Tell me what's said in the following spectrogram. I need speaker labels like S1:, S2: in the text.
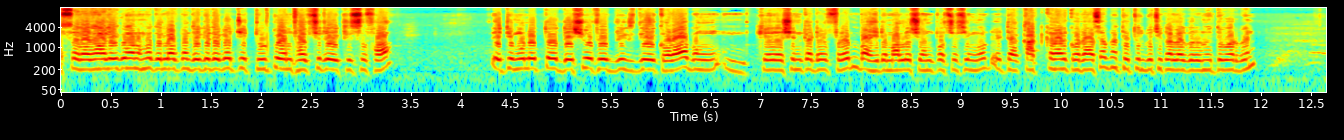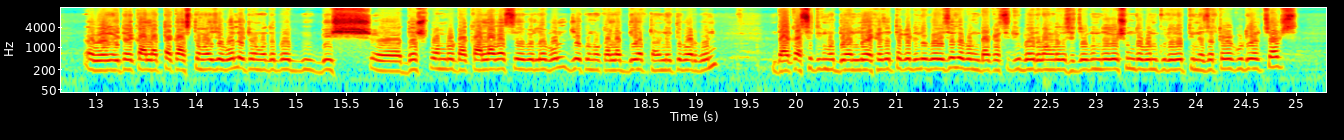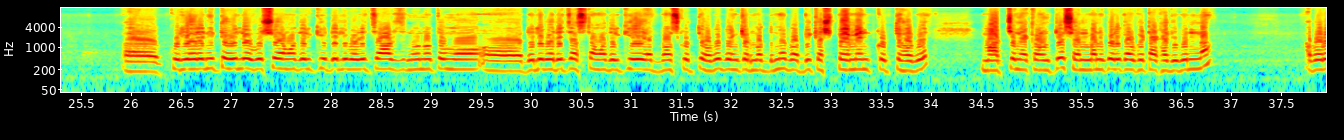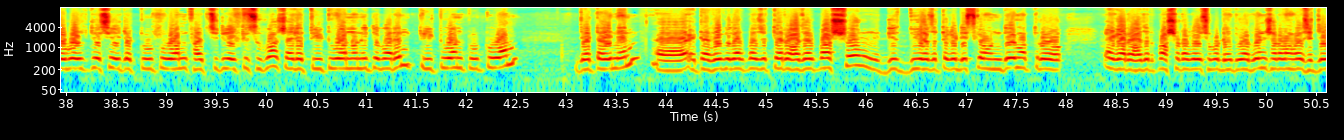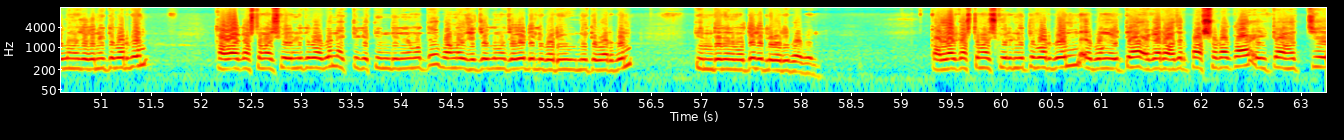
S1: আসসালামু আলাইকুম রহমতুল্লাহ। আপনাদেরকে দেখাচ্ছি টু টু ওয়ান ফাইভ সিটের একটি সোফা। এটি মূলত দেশীয় ফেব্রিক্স দিয়ে করা এবং কেরাসিন কাঠের ফ্রেম বাহিরে মালয়েশিয়ান প্রসেসিং উড এটা কাঠ কালার করা আছে, আপনার তেঁতুল বিচি কালার করে নিতে পারবেন। এবং এটার কালারটা কাস্টমাইজেবল এটার মধ্যে প্রায় বিশ দশ পনেরোটা কালার আছে অ্যাভেলেবল যে কোনো কালার দিয়ে আপনারা নিতে পারবেন। ঢাকা সিটির মধ্যে অনলি এক হাজার টাকা ডেলিভারি চার্জ এবং ঢাকা সিটির বাইরে বাংলাদেশের যে কোনো জায়গায় সুন্দরবন কুরিয়ারে তিন হাজার টাকা কুরিয়ার চার্জ কুরিয়ারে নিতে হইলে অবশ্যই আমাদেরকে ডেলিভারি চার্জ ন্যূনতম ডেলিভারি চার্জটা আমাদেরকে অ্যাডভান্স করতে হবে ব্যাংকের মাধ্যমে বা বিকাশ পেমেন্ট করতে হবে। মার্চেন্ট অ্যাকাউন্টে সেন্ড মানি করে কাউকে টাকা দিবেন না। আবারও বলতেছি, এটা টু টু ওয়ান ফাইভ সিটের একটি সোফা, চাইলে থ্রি টু ওয়ানও নিতে পারেন। Three two one two two one যেটাই নেন এটা রেগুলার প্রাইসে তেরো হাজার পাঁচশো দুই হাজার টাকা ডিসকাউন্ট দিয়ে মাত্র এগারো হাজার পাঁচশো টাকা এই সোফাটা নিতে পারবেন। সারা বাংলাদেশের যে কোনো জায়গায় নিতে পারবেন। খাবার কাস্টমাইজ করে নিতে পারবেন। এক থেকে তিন দিনের মধ্যে বাংলাদেশের যে কোনো জায়গায় ডেলিভারি নিতে পারবেন। তিন দিনের মধ্যে ডেলিভারি পাবেন। কালার কাস্টমাইজ করে নিতে পারবেন এবং এটা এগারো হাজার পাঁচশো টাকা। এইটা হচ্ছে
